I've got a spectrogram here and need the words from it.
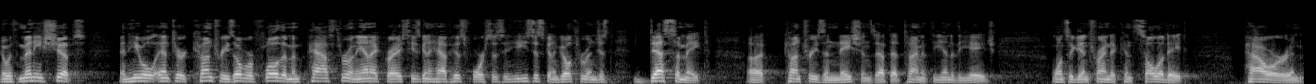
and with many ships and he will enter countries, overflow them, and pass through. And the Antichrist, he's going to have his forces, and he's just going to go through and just decimate uh, countries and nations at that time, at the end of the age. Once again, trying to consolidate power and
